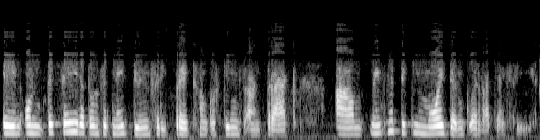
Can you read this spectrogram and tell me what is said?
En om te sê dat ons dit net doen vir die pret van kostuums aantrek, um mense moet bietjie mooi dink oor wat jy vier.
